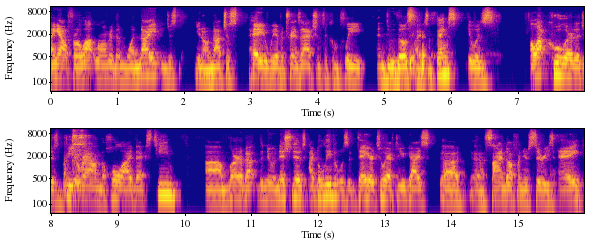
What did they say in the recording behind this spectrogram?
hang out for a lot longer than one night and just, you know, not just, hey, we have a transaction to complete and do those types of things. It was a lot cooler to just be around the whole IBEX team, um, learn about the new initiatives. I believe it was a day or two after you guys uh, uh, signed off on your Series A.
